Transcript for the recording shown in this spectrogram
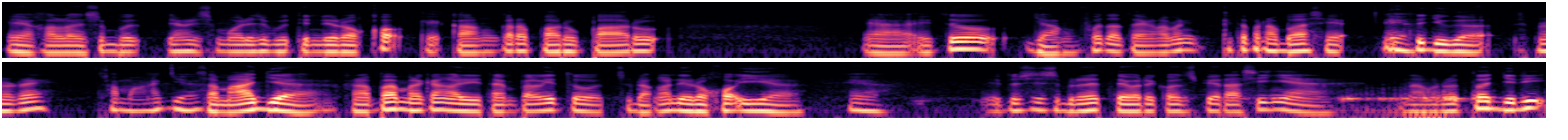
ya kalau disebut yang semua disebutin di rokok kayak kanker paru-paru. Ya itu junk food atau yang lain kita pernah bahas ya. Iya. itu juga sebenarnya Sama aja. sama aja. Kenapa mereka nggak ditempel itu? Sedangkan di rokok iya. Iya. itu sih sebenarnya teori konspirasinya. Nah menurut lo jadi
